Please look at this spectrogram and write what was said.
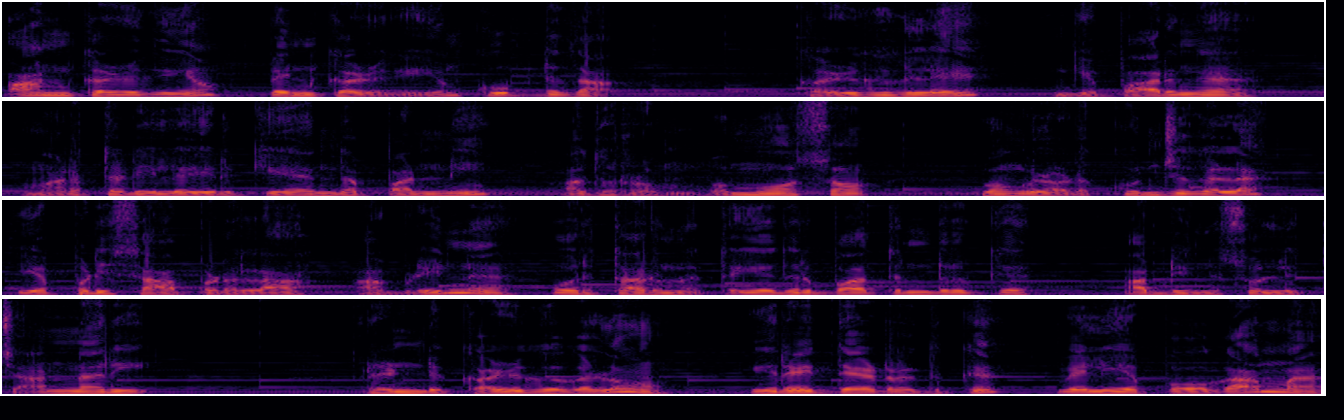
ஆண் கழுகையும் பெண் கழுகையும் கூப்பிட்டு தான் கழுகுகளே இங்கே பாருங்க மரத்தடியில் இருக்கே இந்த பன்னி அது ரொம்ப மோசம். உங்களோட குஞ்சுகளை எப்படி சாப்பிடலாம் அப்படின்னு ஒரு தருணத்தை எதிர்பார்த்துட்டு இருக்கு அப்படின்னு சொல்லிச்சான் நரி. ரெண்டு கழுகுகளும் இறை தேடுறதுக்கு வெளியே போகாம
